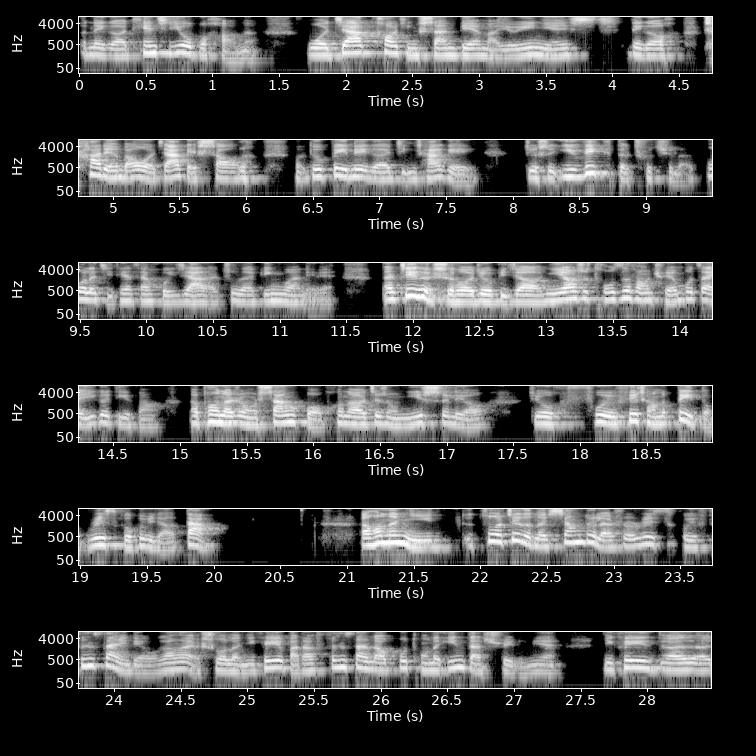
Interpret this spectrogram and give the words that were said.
那个天气又不好呢。我家靠近山边嘛，有一年那个 差点把我家给烧了，我都被那个警察给就是 evict 出去了，过了几天才回家了，住在宾馆里面。那这个时候就比较，你要是投资房全部在一个地方，那碰到这种山火，碰到这种泥石流，就会非常的被动，risk 会比较大。然后呢，你做这个呢，相对来说 risk 会分散一点。我刚刚也说了，你可以把它分散到不同的 industry 里面。你可以呃呃，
